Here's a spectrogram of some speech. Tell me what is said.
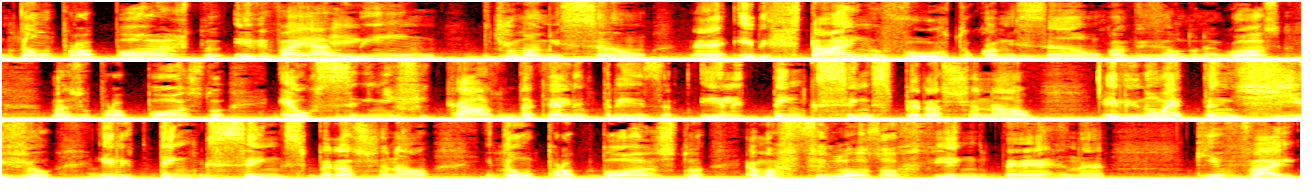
Então o propósito, ele vai além de uma missão, né? Ele está envolto com a missão, com a visão do negócio, mas o propósito é o significado daquela empresa. Ele tem que ser inspiracional. Ele não é tangível, ele tem que ser inspiracional. Então o propósito é uma filosofia interna que vai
